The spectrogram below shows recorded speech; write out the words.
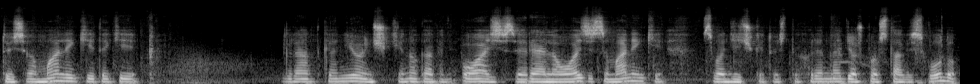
То есть маленькие такие Гранд каньончики, ну как они, оазисы, реально оазисы маленькие с водичкой, то есть ты хрен найдешь просто так здесь воду.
